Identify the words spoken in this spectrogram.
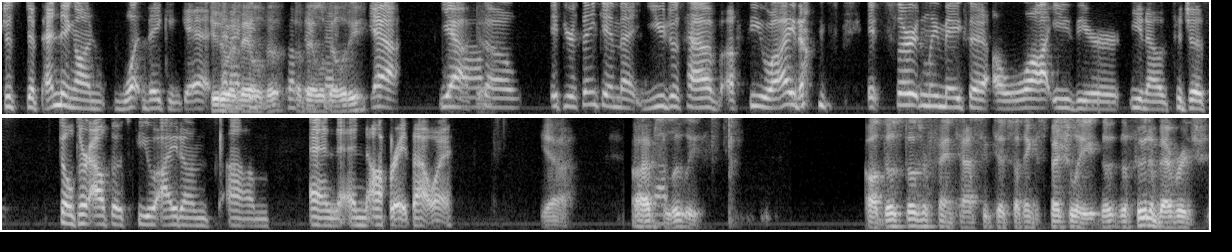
just depending on what they can get. Due to And I think avail- that's something that- availability. yeah, yeah. Wow. So if you're thinking that you just have a few items, it certainly makes it a lot easier, you know, to just filter out those few items um, and and operate that way. Yeah, oh, absolutely. Oh, those those are fantastic tips. I think especially the, the food and beverage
